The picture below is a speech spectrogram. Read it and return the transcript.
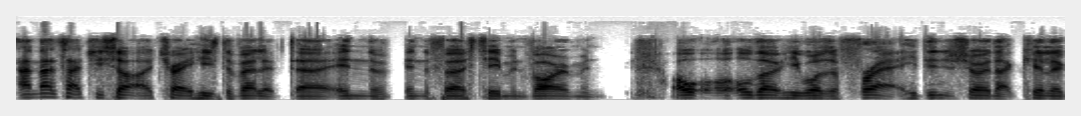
and that's actually sort of a trait he's developed uh, in the in the first team environment. Although he was a threat, he didn't show that killer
